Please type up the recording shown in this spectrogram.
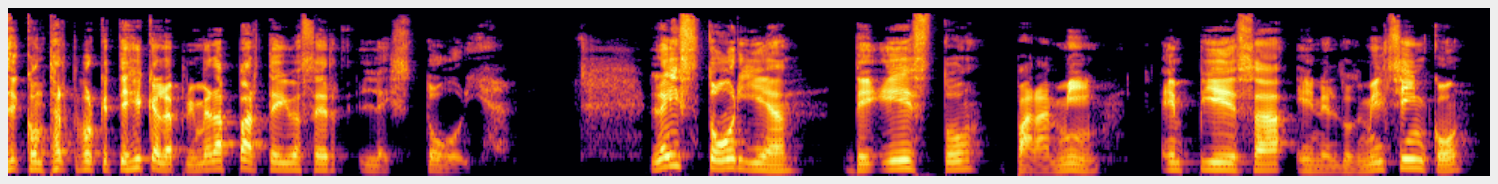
contarte, porque te dije que la primera parte iba a ser la historia. La historia de esto, para mí, empieza en el 2005.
